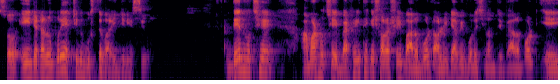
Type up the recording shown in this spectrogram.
সো এই ডেটার উপরে অ্যাকচুয়ালি বুঝতে পারে ইঞ্জিন ইস্যু দেন হচ্ছে আমার হচ্ছে ব্যাটারি থেকে সরাসরি বারো ভোল্ট অলরেডি আমি বলেছিলাম যে বারো ভোল্ট এই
